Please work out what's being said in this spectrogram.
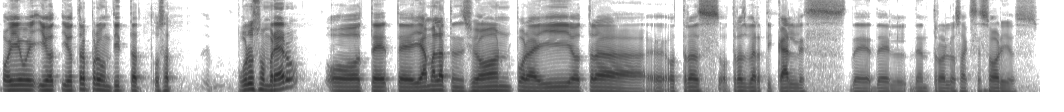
Oye, güey, y, otra preguntita, o sea, ¿puro sombrero? ¿O te, te llama la atención por ahí otra, eh, otras, otras verticales de, dentro de los accesorios?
